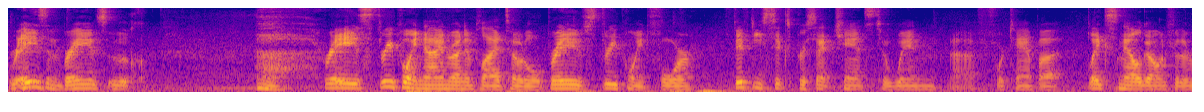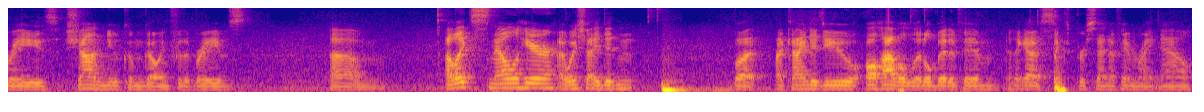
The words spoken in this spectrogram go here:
Rays and Braves. Ugh. Rays 3.9 run implied total. Braves 3.4. 56% chance to win uh, for Tampa. Blake Snell going for the Rays. Sean Newcomb going for the Braves. Um, I like Snell here. I wish I didn't, but I kind of do. I'll have a little bit of him. I think I have 6% of him right now.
